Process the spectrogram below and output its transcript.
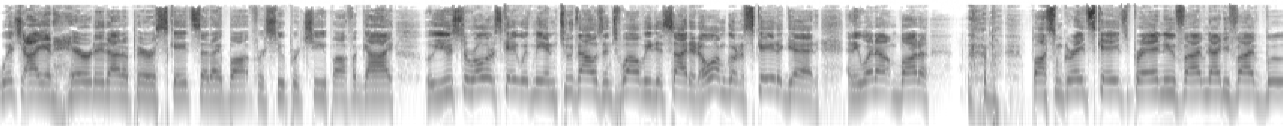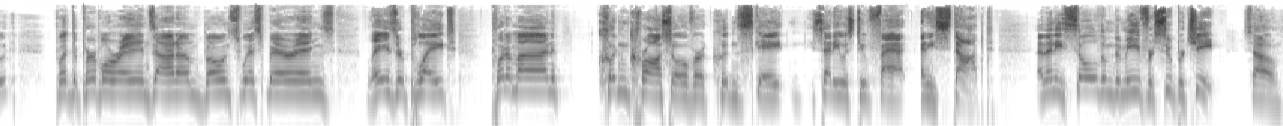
which I inherited on a pair of skates that I bought for super cheap off a guy who used to roller skate with me in 2012. He decided, oh, I'm going to skate again. And he went out and bought a, bought some great skates, brand new 595 boot, put the Purple Rains on them, bone Swiss bearings, laser plate, put them on, couldn't cross over, couldn't skate. He said he was too fat and he stopped. And then he sold them to me for super cheap. So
